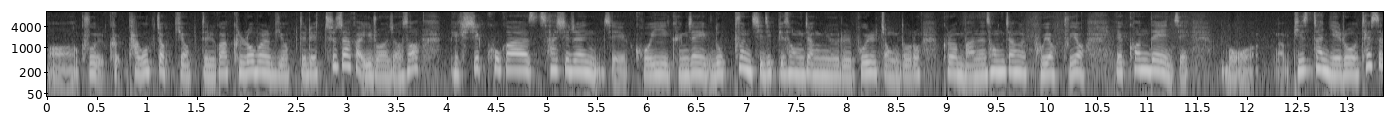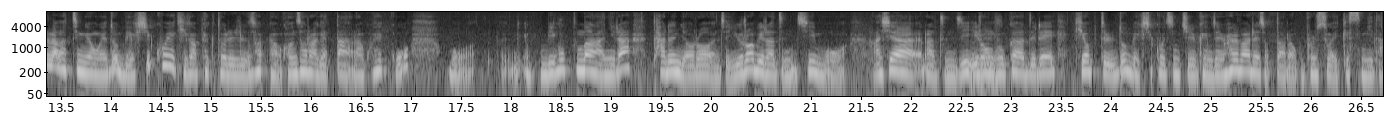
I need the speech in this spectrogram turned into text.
어, 그, 그 다국적 기업들과 글로벌 기업들의 투자가 이루어져서 멕시코가 사실은 이제 거의 굉장히 높은 GDP 성장률을 보일 정도로 그런 많은 성장을 보였고요. 예컨대 이제 뭐 비슷한 예로 테슬라 같은 경우에도 멕시코에 기가 팩토리를 서- 어, 건설하겠다라고 했고 뭐 미국뿐만 아니라 다른 여러 이제 유럽이라든지 뭐 아시아라든지 이런 네. 국가들의 기업들도 멕시코 진출이 굉장히 활발해졌다라고 볼 수가 있겠습니다.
